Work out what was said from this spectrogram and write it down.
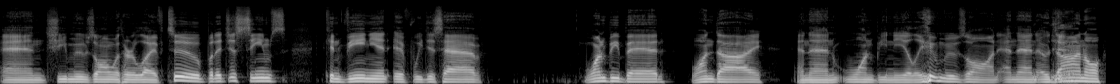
And she moves on with her life too. But it just seems convenient if we just have one be bad, one die, and then one be Neagley who moves on. And then O'Donnell,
